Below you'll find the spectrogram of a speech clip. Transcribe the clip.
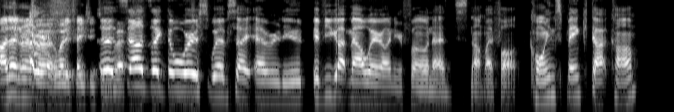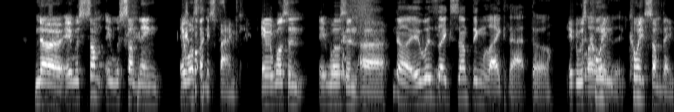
I don't remember what it takes you to. That But sounds like the worst website ever, dude. If you got malware on your phone, that's not my fault. Coinspank.com? no, it was some. It was something. It wasn't Coin spank. It wasn't. It wasn't. Uh, No, it was like something like that, though. It was What coin was it? coin something,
